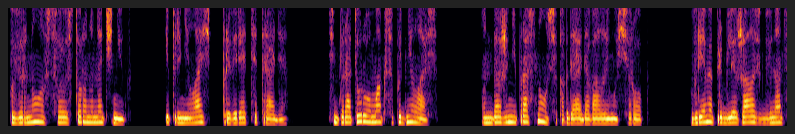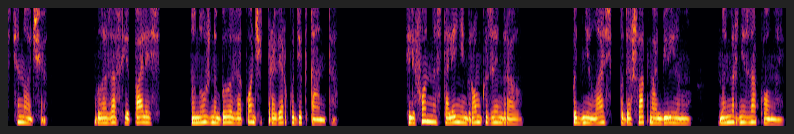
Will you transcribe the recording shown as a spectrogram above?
повернула в свою сторону ночник и принялась проверять тетради. Температура у Макса поднялась. Он даже не проснулся, когда я давала ему сироп. Время приближалось к 12 ночи. Глаза слепались, но нужно было закончить проверку диктанта. Телефон на столе негромко заиграл. Поднялась, подошла к мобильному. Номер незнакомый.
